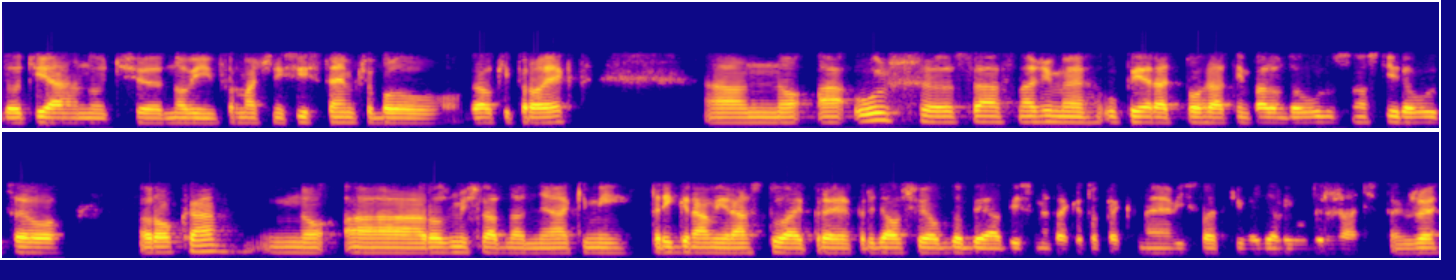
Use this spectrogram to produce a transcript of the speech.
dotiahnuť nový informačný systém, čo bol veľký projekt. No a už sa snažíme upierať pohľad tým pádom do budúcnosti, do budúceho roka, no a rozmýšľať nad nejakými triggerami rastu aj pre, pre ďalšie obdobie, aby sme takéto pekné výsledky vedeli udržať. Takže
